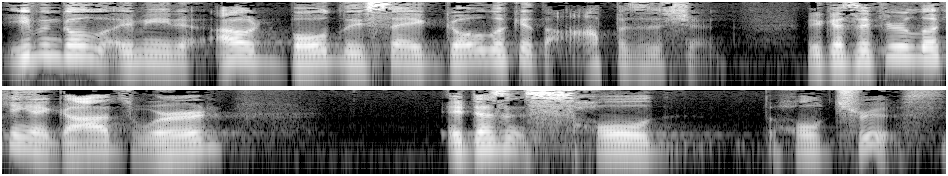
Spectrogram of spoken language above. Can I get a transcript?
even go, I mean, I would boldly say, go look at the opposition. Because if you're looking at God's Word, it doesn't hold, hold truth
